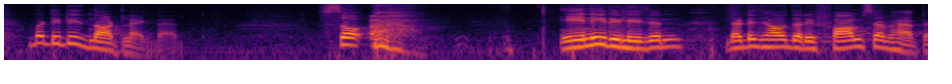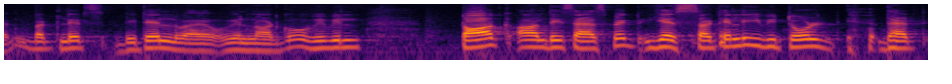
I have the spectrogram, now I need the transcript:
But it is not like that. So, any religion, that is how the reforms have happened, but let's detail uh, will not go. We will talk on this aspect. Yes, certainly we told that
